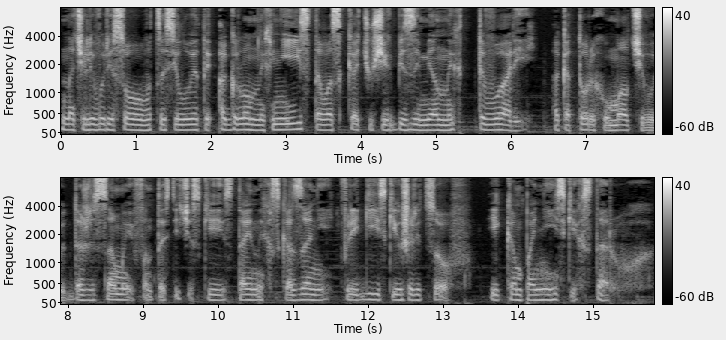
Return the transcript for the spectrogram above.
начали вырисовываться силуэты огромных неистово скачущих безымянных тварей, о которых умалчивают даже самые фантастические из тайных сказаний фригийских жрецов и компанийских старух.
